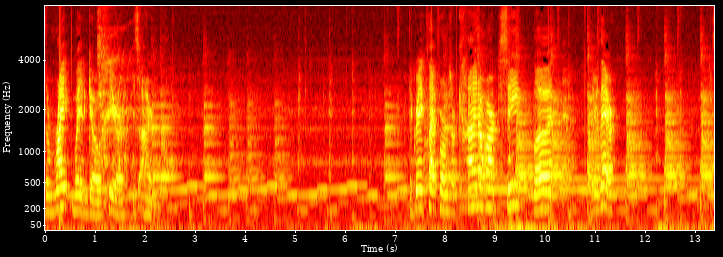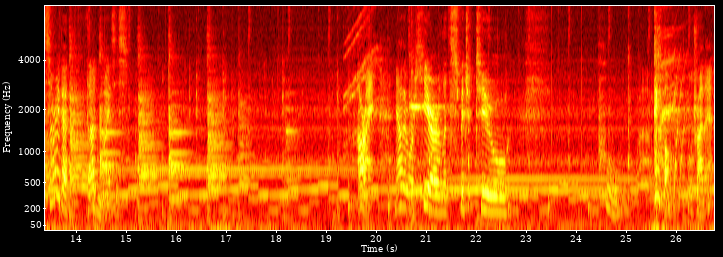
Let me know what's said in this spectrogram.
The right way to go here is Iron Ball. The gray platforms are kind of hard to see, but they're there. Sorry about the thud noises. Alright, now that we're here, let's switch it to... Ooh, uh, pink ball. We'll try that.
